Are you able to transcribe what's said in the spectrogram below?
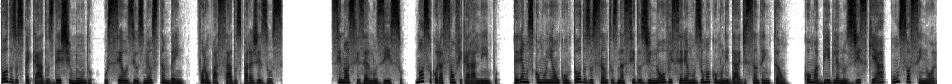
Todos os pecados deste mundo, os seus e os meus também, foram passados para Jesus. Se nós fizermos isso, nosso coração ficará limpo, teremos comunhão com todos os santos nascidos de novo e seremos uma comunidade santa então, como a Bíblia nos diz que há um só Senhor,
